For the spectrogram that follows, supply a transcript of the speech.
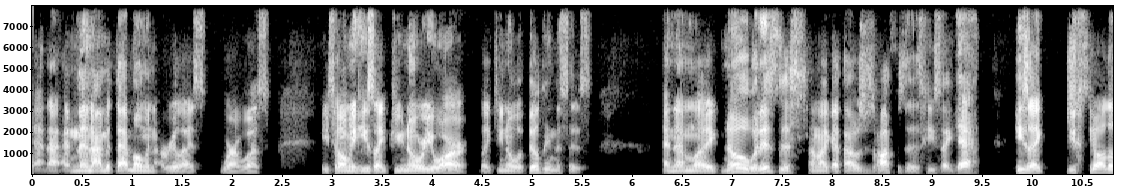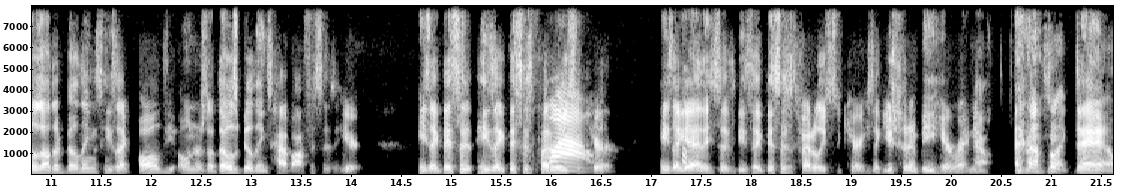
and, I, and then I'm at that moment I realized where I was. He told me he's like, "Do you know where you are? Like, do you know what building this is?" And I'm like, "No, what is this?" I'm like, "I thought it was just offices." He's like, "Yeah." He's like, "You see all those other buildings?" He's like, "All the owners of those buildings have offices here." He's like, "This is." He's like, "This is federally Wow. secure." He's like, "Yeah." He's like, "He's like, this is federally secure." He's like, "You shouldn't be here right now." And I'm like, "Damn."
